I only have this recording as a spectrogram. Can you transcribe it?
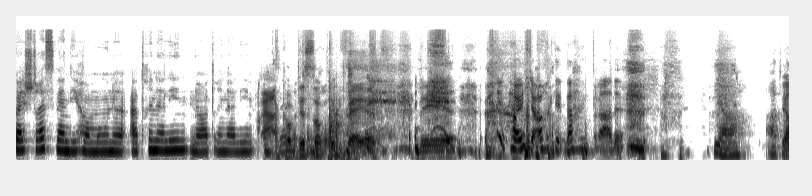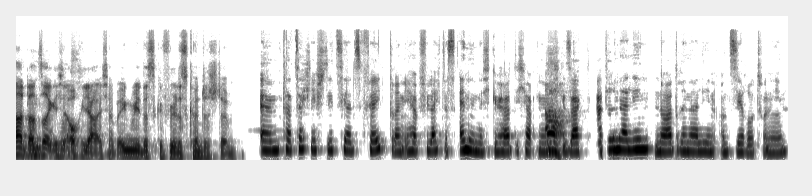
Bei Stress werden die Hormone Adrenalin, Noradrenalin und Ah, komm, das ist doch unfair jetzt. Nee. Habe ich auch gedacht gerade. Ja. Ja, dann sage ich auch ja. Ich habe irgendwie das Gefühl, das könnte stimmen. Ähm, tatsächlich steht es hier als Fake drin. Ihr habt vielleicht das Ende nicht gehört. Ich habe nämlich Ah. gesagt Adrenalin, Noradrenalin und Serotonin.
